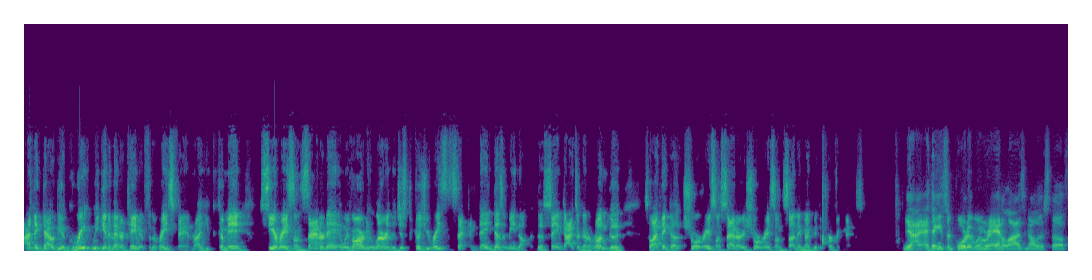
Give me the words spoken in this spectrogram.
I think that would be a great weekend of entertainment for the race fan, right? You could come in, see a race on Saturday, and we've already learned that just because you race the second day doesn't mean the, the same guys are going to run good. So I think a short race on Saturday, short race on Sunday might be the perfect mix. Yeah, I think it's important when we're analyzing all this stuff.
